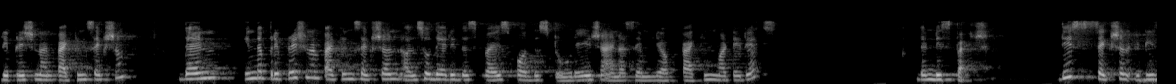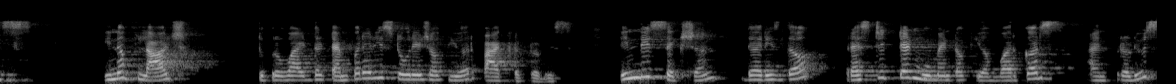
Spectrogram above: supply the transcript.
preparation and packing section then in the preparation and packing section, also there is the space for the storage and assembly of packing materials. Then dispatch. This section, it is enough large to provide the temporary storage of your packed produce. In this section, there is the restricted movement of your workers and produce.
